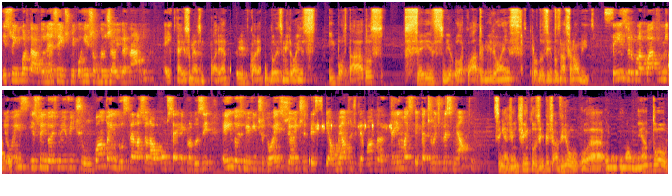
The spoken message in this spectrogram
isso importado, né, gente? Me corrijam, Rangel e Bernardo. É isso, é isso mesmo, 40, 42 milhões importados, 6,4 milhões produzidos nacionalmente. 6,4 milhões, isso em 2021. Quanto a indústria nacional consegue produzir em 2022, diante desse aumento de demanda? Tem uma expectativa de crescimento? Sim, a gente inclusive já viu uh, um, um, aumento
